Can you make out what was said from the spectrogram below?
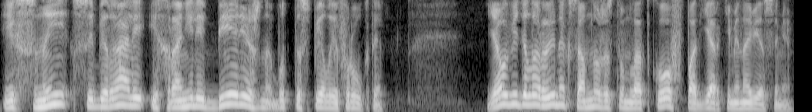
Их сны собирали и хранили бережно, будто спелые фрукты. Я увидела рынок со множеством лотков под яркими навесами.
